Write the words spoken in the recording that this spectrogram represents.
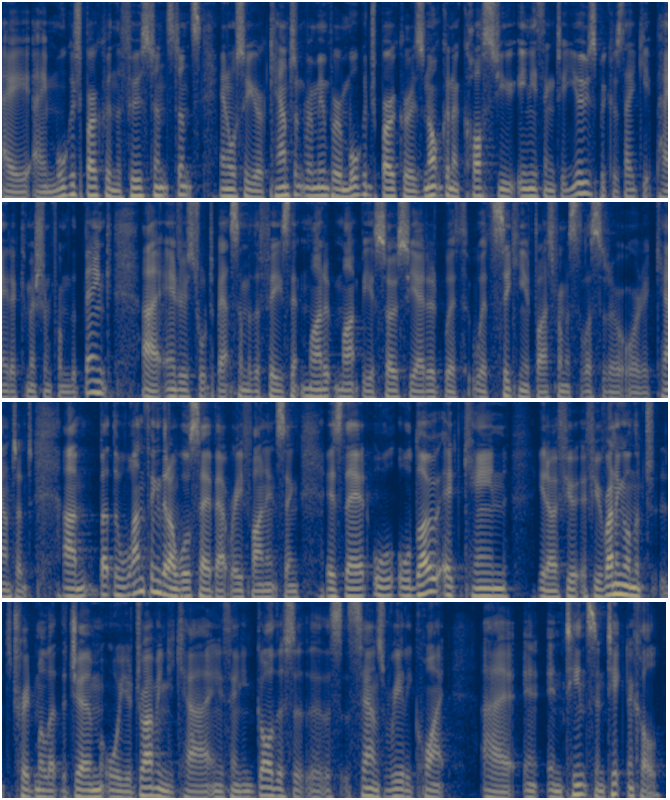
a, a mortgage broker in the first instance and also your accountant. Remember, a mortgage broker is not going to cost you anything to use because they get paid a commission from the bank. Uh, Andrew's talked about some of the fees that might might be associated with, with seeking advice from a solicitor or an accountant. Um, but the one thing that I will say about refinancing is that al- although it can you know, if you're if you're running on the t- treadmill at the gym or you're driving your car and you're thinking, God, this this sounds really quite uh, in, intense and technical.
